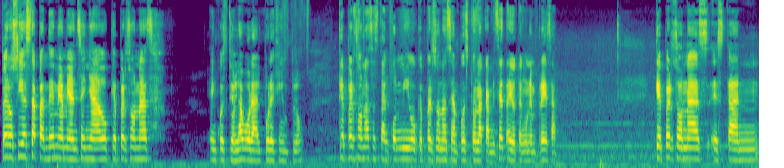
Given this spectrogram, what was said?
Pero sí esta pandemia me ha enseñado qué personas en cuestión laboral, por ejemplo, qué personas están conmigo, qué personas se han puesto la camiseta, yo tengo una empresa, qué personas están,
